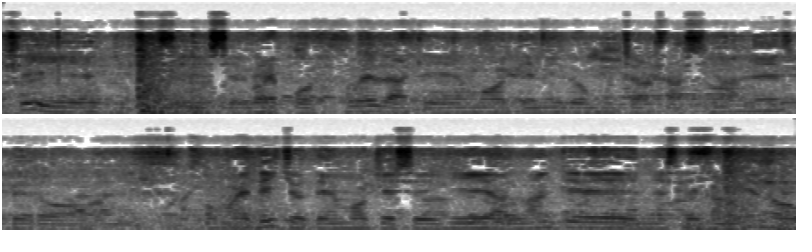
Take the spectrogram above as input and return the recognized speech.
Sí, es difícil, se ve por fuera que hemos tenido muchas ocasiones, pero como he dicho, tenemos que seguir adelante en este camino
